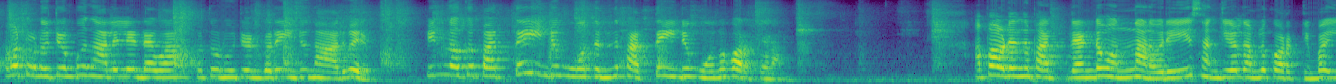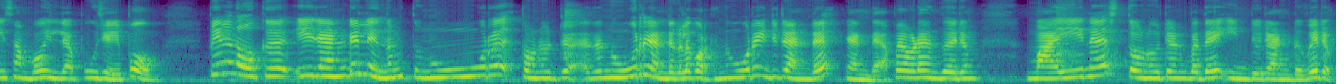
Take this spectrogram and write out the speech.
അപ്പോൾ തൊണ്ണൂറ്റൊമ്പത് നാലല്ലേ ഉണ്ടാവുക? അപ്പോൾ തൊണ്ണൂറ്റൊൻപത് ഇന്റു നാല് വരും. പിന്നെ നോക്ക് പത്ത് ഇന്റു മൂന്നിൽ നിന്ന് പത്ത് ഇന്റു മൂന്ന് കുറയ്ക്കണം. അപ്പോൾ അവിടെ നിന്ന് രണ്ടും ഒന്നാണ്. ഒരേ സംഖ്യകൾ നമ്മൾ കുറയ്ക്കുമ്പോൾ ഈ സംഭവം ഇല്ല പൂജയിൽ പോകും. പിന്നെ നോക്ക് ഈ രണ്ടിൽ നിന്നും നൂറ് തൊണ്ണൂറ്റി അതായത് നൂറ് രണ്ടുകൾ കുറയ്ക്കും. നൂറ് ഇന്റു രണ്ട് രണ്ട്. അപ്പോൾ ഇവിടെ എന്ത് വരും? മൈനസ് തൊണ്ണൂറ്റൊൻപത് ഇന്റു രണ്ട് വരും.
